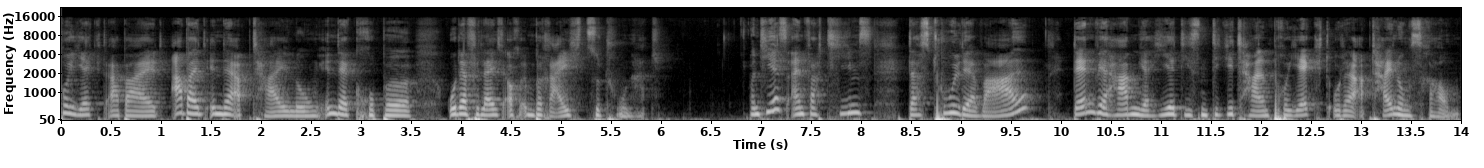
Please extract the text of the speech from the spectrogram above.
Projektarbeit, Arbeit in der Abteilung, in der Gruppe oder vielleicht auch im Bereich zu tun hat. Und hier ist einfach Teams das Tool der Wahl, denn wir haben ja hier diesen digitalen Projekt- oder Abteilungsraum.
